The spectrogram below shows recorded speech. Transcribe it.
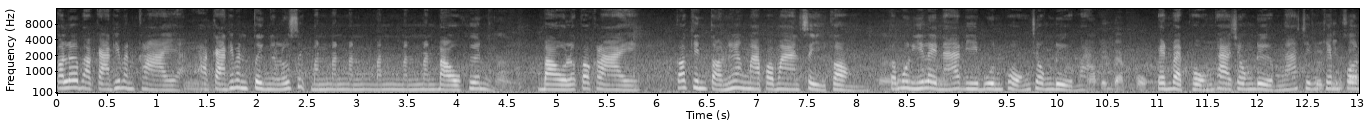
ก็เริ่มอาการที่มันคลายอะอืม อาการที่มันตึงอะรู้สึกมันมันมันมันมันมันเบาขึ้น ครับ เบาแล้วก็คลาย ก็กินต่อเนื่องมาประมาณ 4 กล่องเออ ก็พวกนี้เลยนะ ดีบุญผงชงดื่มอะเอาเป็นแบบผงเป็นแบบผงค่ะชงดื่มนะชิ้นคือเข้กิมนสอข้งน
